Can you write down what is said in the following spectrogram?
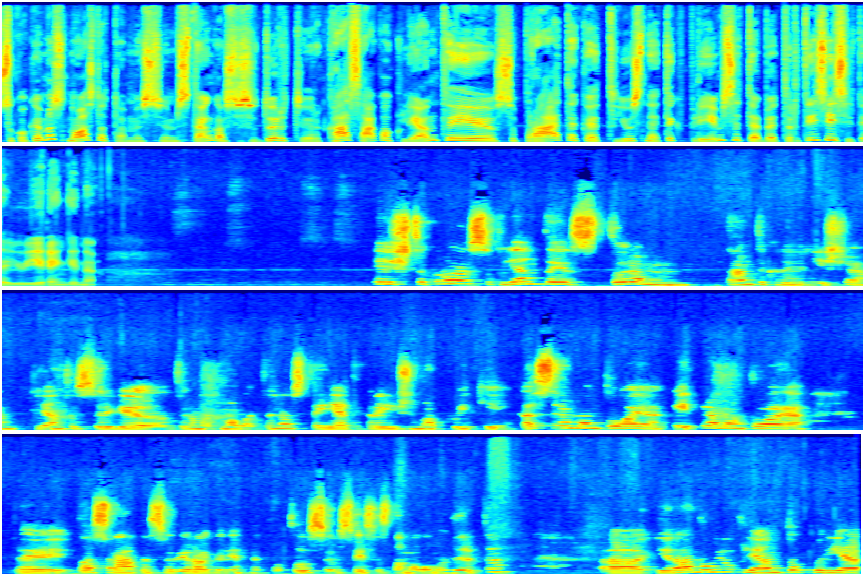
Su kokiamis nuostatomis Jums tenka susidurti ir ką sako klientai, supratę, kad Jūs ne tik priimsite, bet ir taisysite jų įrenginį? Iš tikrųjų, su klientais turim tam tikrą ryšį, klientus irgi turim nuolatinius, tai jie tikrai žino puikiai, kas remontuoja, kaip remontuoja, tai tas ratas jau yra ganėtinai platus ir su jais vis tą malonu dirbti. Uh, yra naujų klientų, kurie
